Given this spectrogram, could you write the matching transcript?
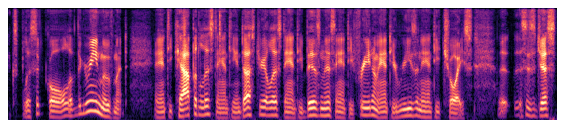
explicit goal of the green movement. Anti-capitalist, anti-industrialist, anti-business, anti-freedom, anti-reason, anti-choice. This is just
